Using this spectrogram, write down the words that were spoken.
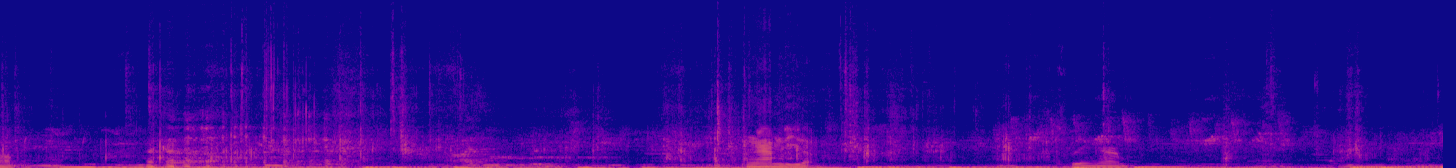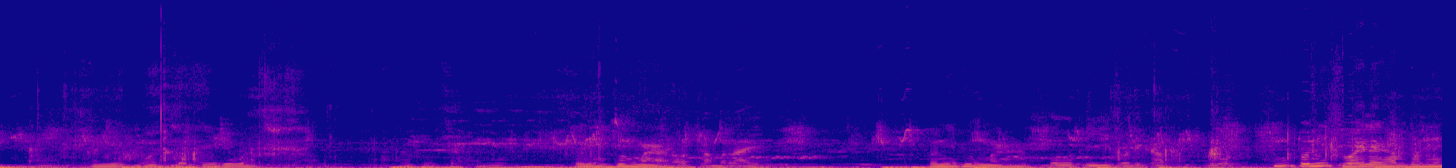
รอบงามดีแล้วสวยงามคันนี้หัวกดดีด้วยตัวนี้เพิ่งมาเราทำอะไร ตัวนี้เพิ่งมาครับโอทีสวัสดีครับรถอืมตัวนี้สวยเลยครับตัวนี้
